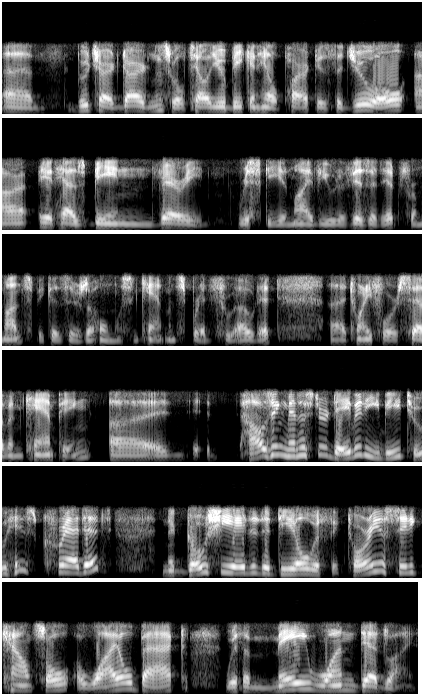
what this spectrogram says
uh, Butchart Gardens will tell you Beacon Hill Park is the jewel. Uh, it has been very risky, in my view, to visit it for months because there's a homeless encampment spread throughout it, uh, 24 uh, 7 camping. Uh, Housing Minister David Eby, to his credit, negotiated a deal with Victoria City Council a while back with a May 1 deadline.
